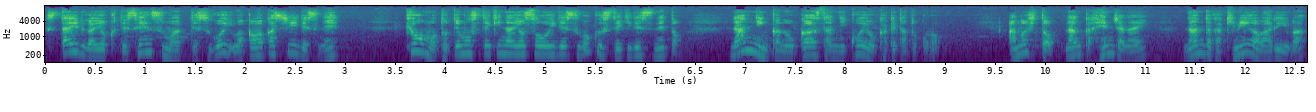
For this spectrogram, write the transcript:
スタイルが良くてセンスもあってすごい若々しいですね。今日もとても素敵な装いですごく素敵ですねと何人かのお母さんに声をかけたところ、あの人なんか変じゃない？なんだか気味が悪いわ？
